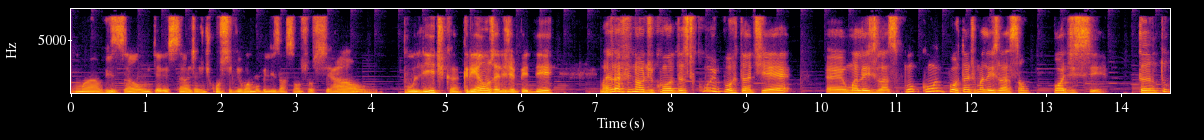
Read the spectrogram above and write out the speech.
uma visão interessante, a gente conseguiu uma mobilização social, política, criamos a LGPD, mas afinal de contas, quão importante é, é uma legislação, quão, quão importante uma legislação pode ser? Tanto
